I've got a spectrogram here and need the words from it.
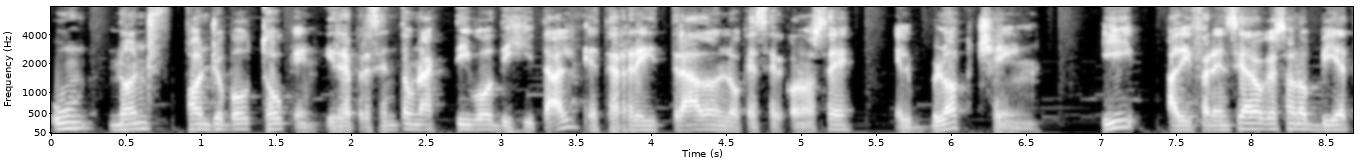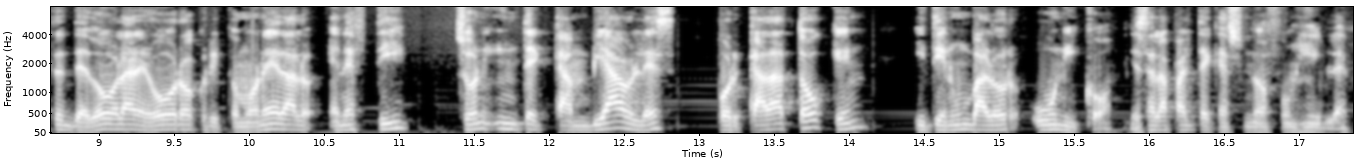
un non-fungible token y representa un activo digital que está registrado en lo que se conoce el blockchain. Y a diferencia de lo que son los billetes de dólar, el oro, criptomoneda, los NFT son intercambiables por cada token y tiene un valor único. Y esa es la parte que es no fungible.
